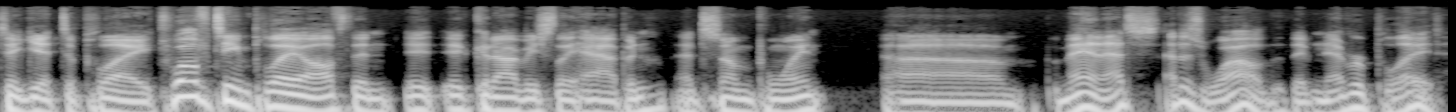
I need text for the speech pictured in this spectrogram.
to get to play. 12 team playoff, then it, it could obviously happen at some point. Um, man, that's that is wild that they've never played.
